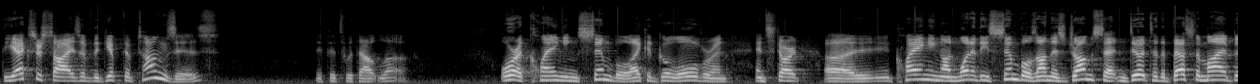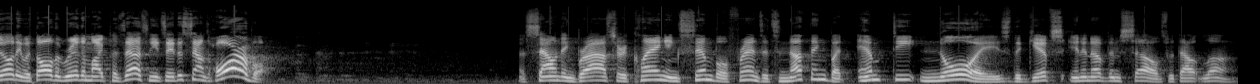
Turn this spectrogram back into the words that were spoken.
the exercise of the gift of tongues is if it's without love. Or a clanging cymbal. I could go over and, and start uh, clanging on one of these cymbals on this drum set and do it to the best of my ability with all the rhythm I possess. And you'd say, This sounds horrible. A sounding brass or a clanging cymbal, friends, it's nothing but empty noise, the gifts in and of themselves without love.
